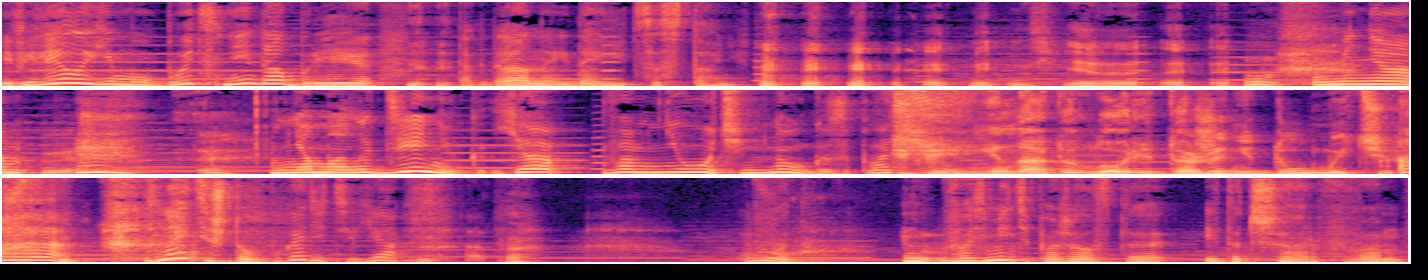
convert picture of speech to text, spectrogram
и велела ему быть с ней добрее. Тогда она и доиться станет. У, у меня... У меня мало денег, я вам не очень много заплачу. Не надо, Лори, даже не думайте. А знаете что, погодите, я... Вот, м, возьмите, пожалуйста, этот шарф. Вам,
